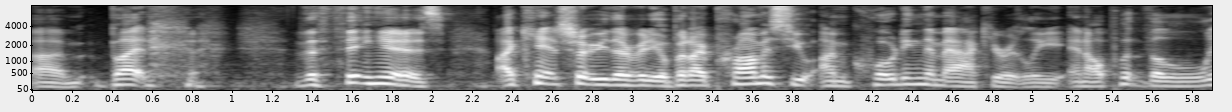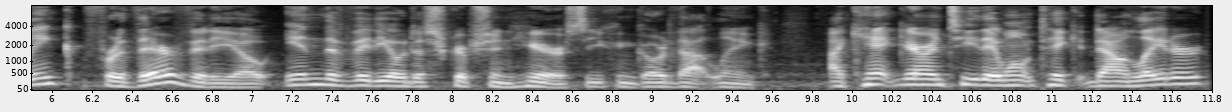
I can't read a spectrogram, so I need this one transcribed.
Um, but the thing is, I can't show you their video, but I promise you I'm quoting them accurately, and I'll put the link for their video in the video description here so you can go to that link. I can't guarantee they won't take it down later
